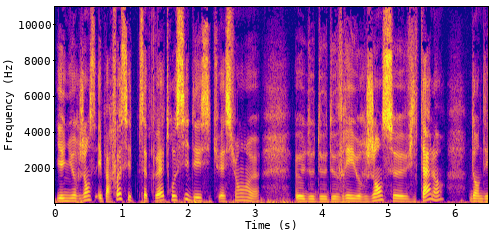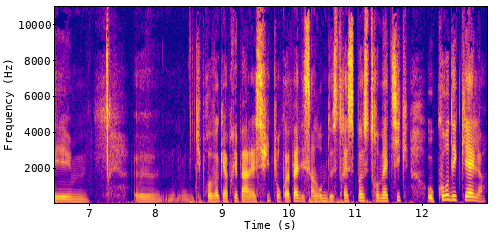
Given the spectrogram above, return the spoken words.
Il y a une urgence et parfois ça peut être aussi des situations de, de, vraie urgence vitale hein, dans des euh, qui provoquent après par la suite, pourquoi pas, des syndromes de stress post-traumatique, au cours desquels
